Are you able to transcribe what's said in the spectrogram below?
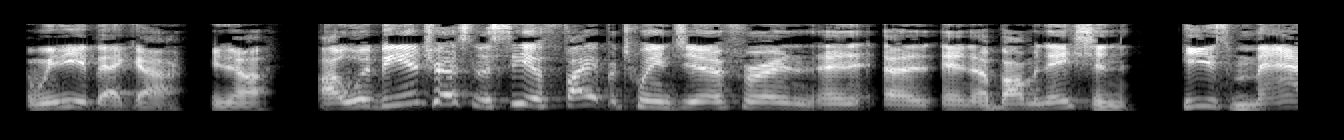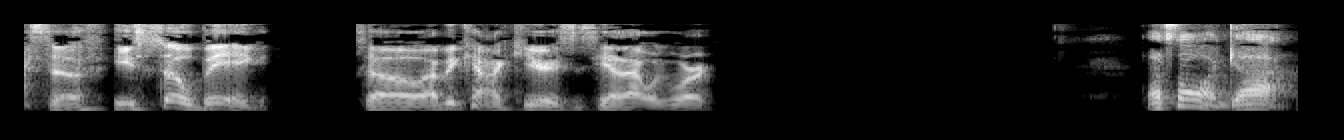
and we need a bad guy. You know, I would be interested to see a fight between Jennifer and and, and, and Abomination. He's massive. He's so big. So I'd be kind of curious to see how that would work. That's all I got.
